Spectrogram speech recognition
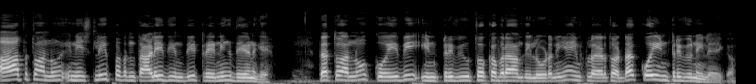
ਆਪ ਤੁਹਾਨੂੰ ਇਨੀਸ਼ੀਅਲੀ 45 ਦਿਨ ਦੀ ਟ੍ਰੇਨਿੰਗ ਦੇਣਗੇ। ਤਾਂ ਤੁਹਾਨੂੰ ਕੋਈ ਵੀ ਇੰਟਰਵਿਊ ਤੋਂ ਘਬਰਾਉਣ ਦੀ ਲੋੜ ਨਹੀਂ ਹੈ। EMPLOYER ਤੁਹਾਡਾ ਕੋਈ ਇੰਟਰਵਿਊ ਨਹੀਂ ਲਏਗਾ।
